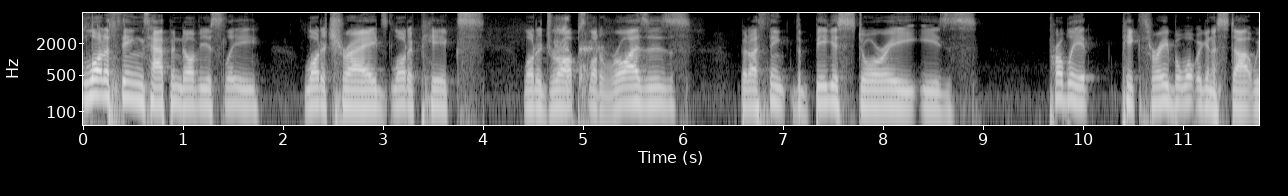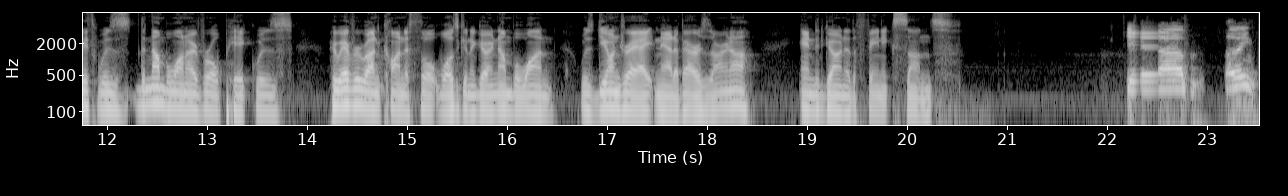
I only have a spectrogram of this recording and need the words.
lot of things happened, obviously. A lot of trades, a lot of picks, a lot of drops, a lot of rises. But I think the biggest story is probably at pick three. But what we're going to start with was the number one overall pick was who everyone kind of thought was going to go number one was DeAndre Ayton out of Arizona, ended going to the Phoenix Suns. Yeah, um, I think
